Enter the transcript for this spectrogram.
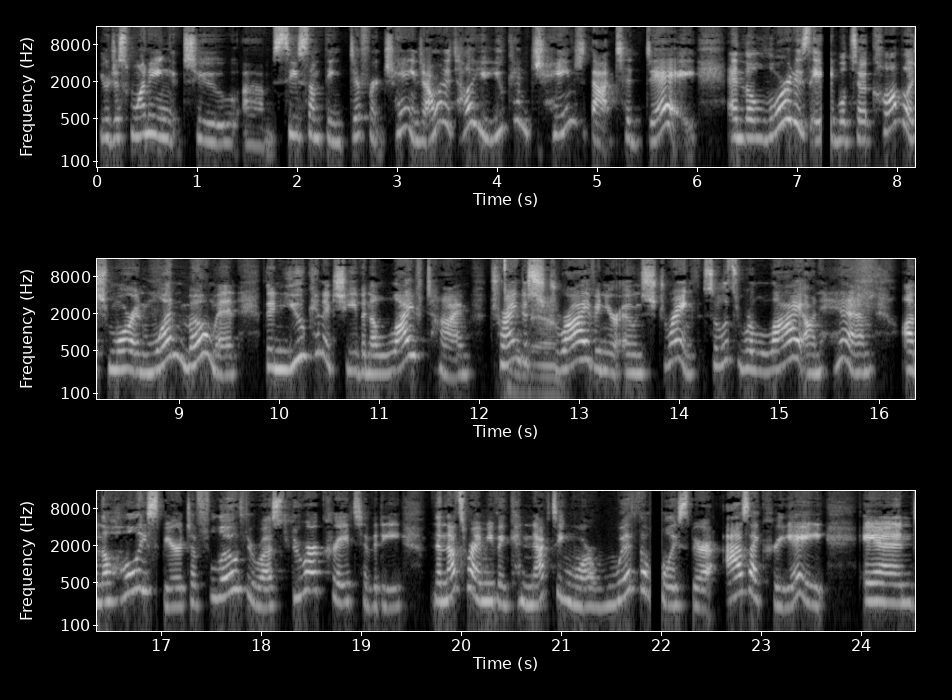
you're just wanting to um, see something different change, I want to tell you, you can change that today. And the Lord is able to accomplish more in one moment than you can achieve in a lifetime trying Amen. to strive in your own strength. So let's rely on Him, on the Holy Spirit to flow through us through our creativity. And that's where I'm even connecting more with the Holy Spirit as I create. And,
